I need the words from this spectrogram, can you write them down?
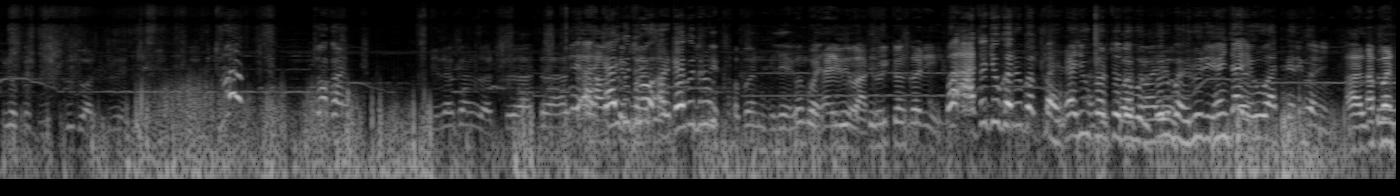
પેલો દોડતું. ચોકણ ને એવું વાત કરી વાળી હાલ આ તો પણ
